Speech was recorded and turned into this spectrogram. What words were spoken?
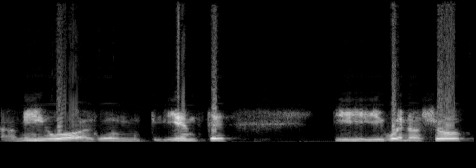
amigo, algún cliente, y bueno, yo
